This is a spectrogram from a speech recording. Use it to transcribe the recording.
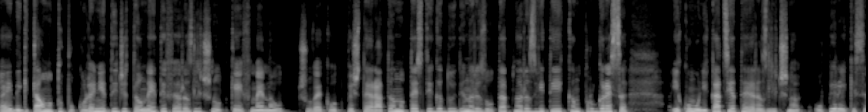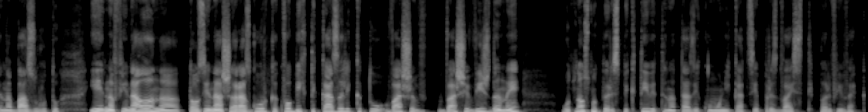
А и дигиталното поколение Digital Native е различно от кейфмена, от човека от пещерата, но те стигат до един резултат на развитие и към прогреса. И комуникацията е различна, опирайки се на базовото. И на финала на този наш разговор, какво бихте казали като ваше, ваше виждане относно перспективите на тази комуникация през 21 век?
